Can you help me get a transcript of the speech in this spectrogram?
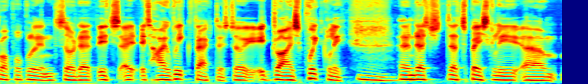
propylene, so that it's uh, it's high wick factor, so it dries quickly, and that's that's basically. Um,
